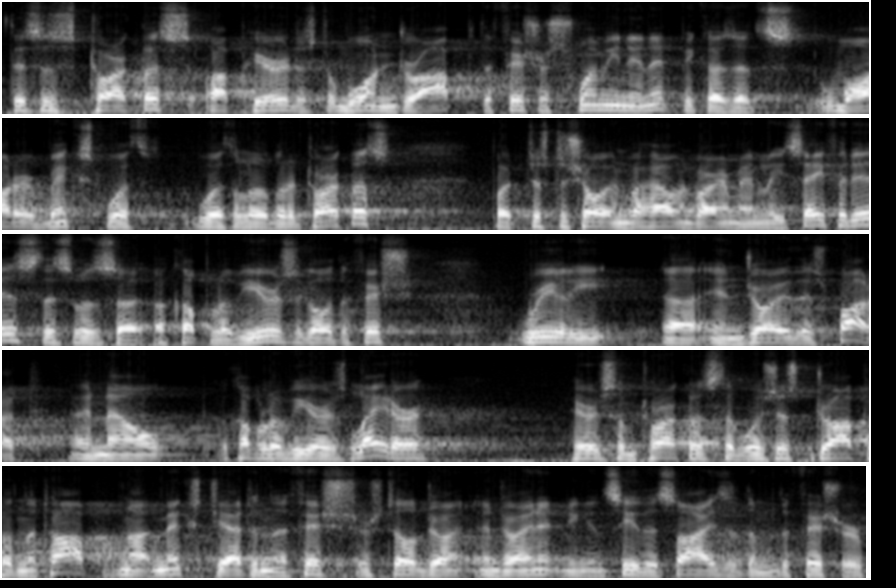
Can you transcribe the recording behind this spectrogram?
this is torqueless up here, just one drop. The fish are swimming in it because it's water mixed with, with a little bit of torqueless. But just to show how environmentally safe it is, this was a, a couple of years ago. The fish really uh, enjoy this product. And now, a couple of years later, here's some torqueless that was just dropped on the top, not mixed yet, and the fish are still enjoying it. And you can see the size of them. The fish are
